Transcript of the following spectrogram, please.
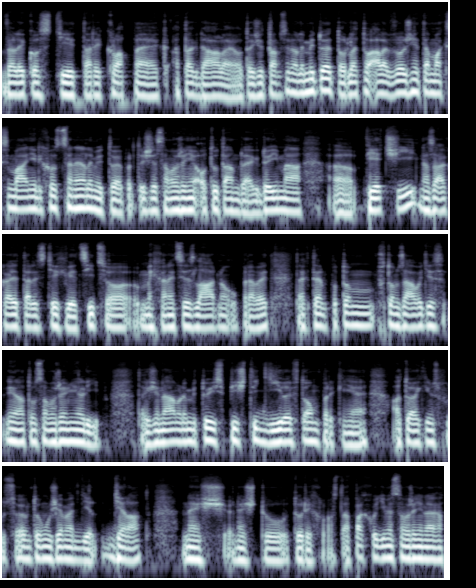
velikosti tady klapek a tak dále. Jo. Takže tam se nelimituje tohleto, ale vyloženě ta maximální rychlost se nelimituje, protože samozřejmě o tu tam jde. Kdo jí má větší na základě tady z těch věcí, co mechanici zvládnou upravit, tak ten potom v tom závodě je na tom samozřejmě líp. Takže nám limitují spíš ty díly v tom prkně a to, jakým způsobem to můžeme dělat, než, než tu, tu rychlost. A pak chodíme samozřejmě na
